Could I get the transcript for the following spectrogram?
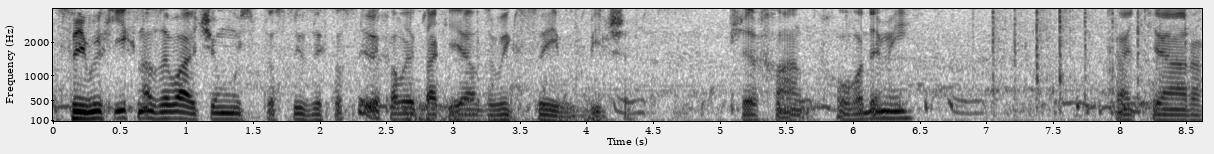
сивих їх називаю чомусь то сизих, то сивих, але так я звик сивих більше. Шерхан ходить мій. Котяра.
